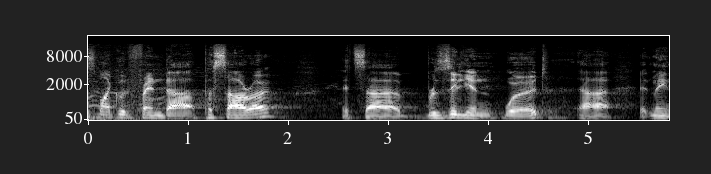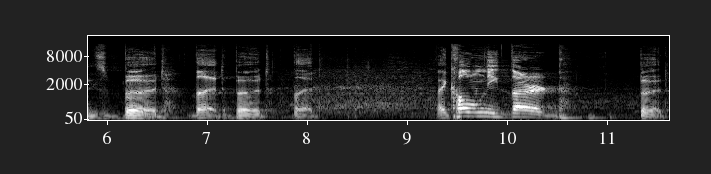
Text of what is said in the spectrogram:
This is my good friend uh, Passaro. It's a Brazilian word. Uh, it means bird. Bird, bird, bird. They call me Third. Bird.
